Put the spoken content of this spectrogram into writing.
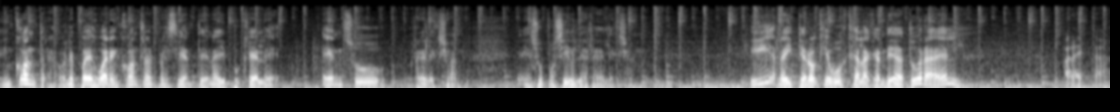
en contra, o le puede jugar en contra al presidente Nayib Bukele en su reelección en su posible reelección. Y reiteró que busca la candidatura a él. Para esta,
